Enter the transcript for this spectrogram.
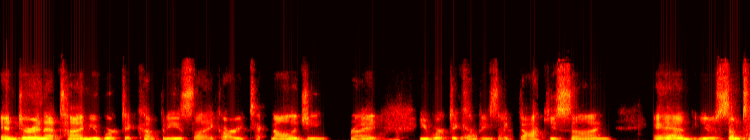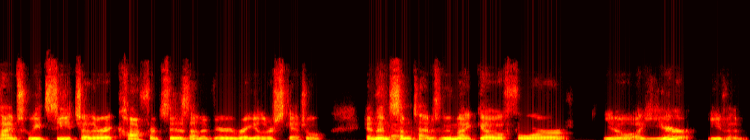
and during that time, you worked at companies like RE Technology, right? You worked at companies like DocuSign. And you know, sometimes we'd see each other at conferences on a very regular schedule. And then sometimes we might go for, you know, a year even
